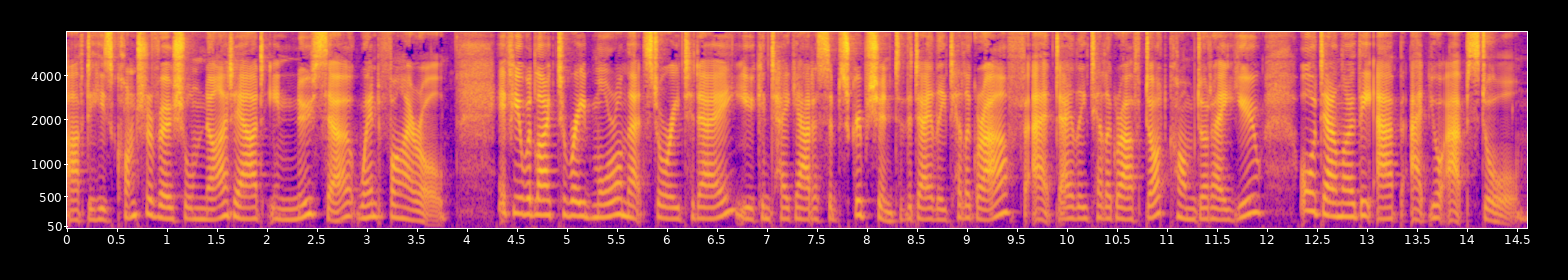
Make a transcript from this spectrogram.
after his controversial night out in Noosa went viral. If you would like to read more on that story today, you can take out a subscription to the Daily Telegraph at dailytelegraph.com.au or download the app at your app store.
